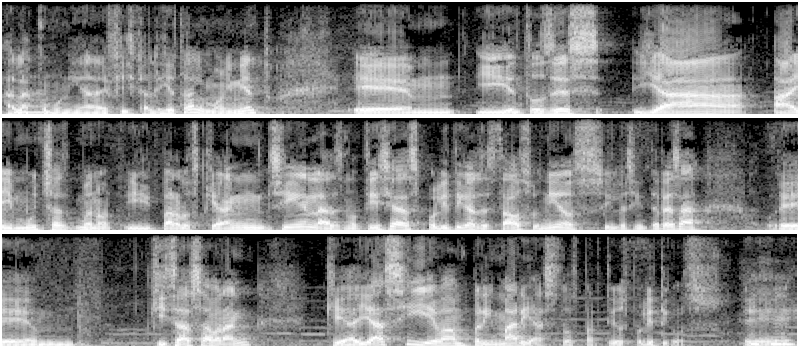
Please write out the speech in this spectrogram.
a la comunidad de Fiscal Digital, el movimiento. Em, y entonces ya hay muchas, bueno, y para los que han, siguen las noticias políticas de Estados Unidos, si les interesa, em, quizás sabrán que allá sí llevan primarias los partidos políticos. Eh,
